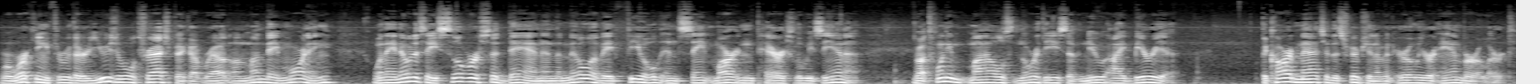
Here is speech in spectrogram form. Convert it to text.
were working through their usual trash pickup route on Monday morning when they noticed a silver sedan in the middle of a field in St. Martin Parish, Louisiana, about 20 miles northeast of New Iberia. The car matched the description of an earlier Amber Alert.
